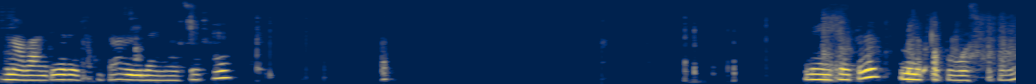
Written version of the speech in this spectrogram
నేను అలాంటివే తెచ్చుకుంటా. వీలైన సేపు. దీంట్లో మినప్పప్పు పోసుకుంటాను.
